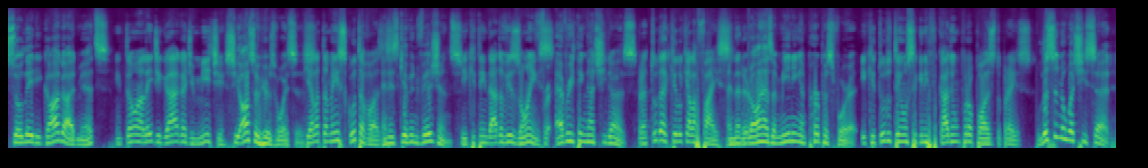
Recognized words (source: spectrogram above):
So Lady Gaga admits Então a Lady Gaga admite she also hears voices que ela também escuta and vozes is given visions e que tem dado for visões everything that she does, para tudo aquilo que ela faz and that it all has a meaning and purpose for it. e que tudo tem um significado e um propósito para isso. Listen to what she said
